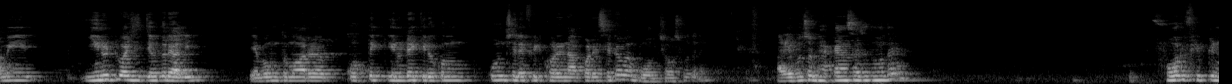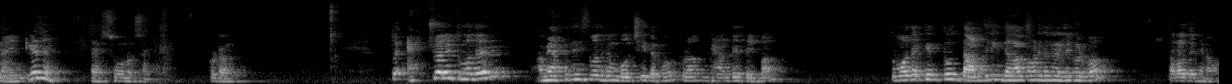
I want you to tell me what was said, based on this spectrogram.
আমি ইউনিট ওয়াইজ যেহেতু র্যালি এবং তোমার প্রত্যেক ইউনিটে কীরকম কোন ছেলে ফিট করে, না করে, সেটাও আমি বলছি, অসুবিধা নেই। আর এবছর ভ্যাকান্সি আছে তোমাদের ফোর ফিফটি নাইন ঠিক আছে? চারশো উনষাট টোটাল তো অ্যাকচুয়ালি তোমাদের, আমি একটা জিনিস তোমাদেরকে বলছি, দেখো, তোমরা ধ্যান দিয়ে দেখবা তোমাদের কিন্তু দার্জিলিং জেলা পাহাড়ে যারা রেলি করবা, তারাও দেখে নাও।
